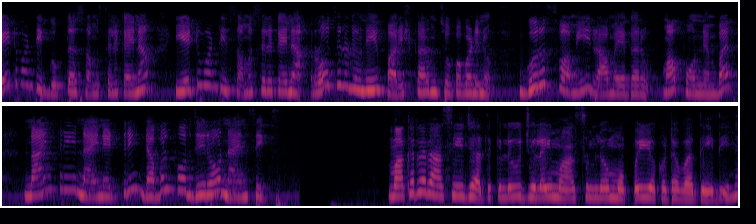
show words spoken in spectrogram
ఎటువంటి గుప్త సమస్యలకైనా ఎటువంటి సమస్యలకైనా రోజులలోనే పరిష్కారం చూపబడిను. గురుస్వామి రామయ్య గారు మా phone number nine three nine eight three double four zero nine six. మకర రాశి జాతకులు జూలై మాసంలో ముప్పై ఒకటవ తేదీన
